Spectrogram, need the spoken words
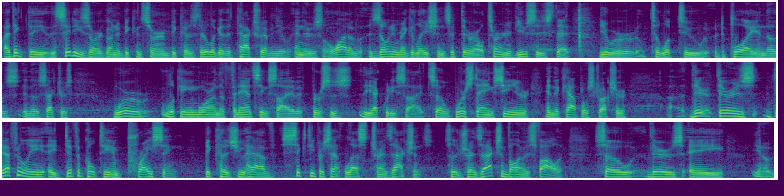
I think the, the cities are going to be concerned because they're looking at the tax revenue, and there's a lot of zoning regulations if there are alternative uses that you were to look to deploy in those in those sectors. We're looking more on the financing side of it versus the equity side. So we're staying senior in the capital structure. Uh, there, there is definitely a difficulty in pricing because you have 60% less transactions. So the transaction volume is followed. So there's a you know,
